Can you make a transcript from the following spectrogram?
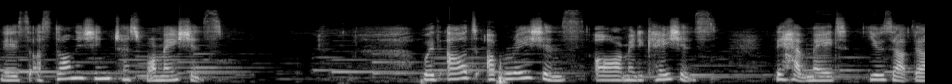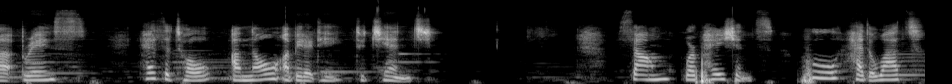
these astonishing transformations. Without operations or medications, they have made use of the brain's hitherto unknown ability to change. Some were patients who had what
